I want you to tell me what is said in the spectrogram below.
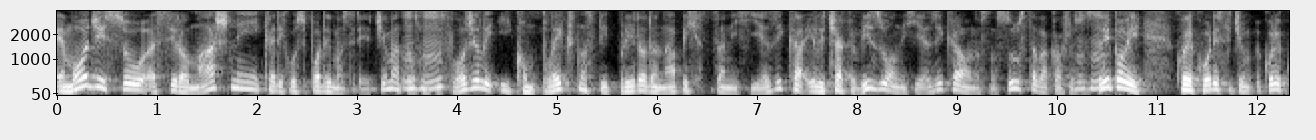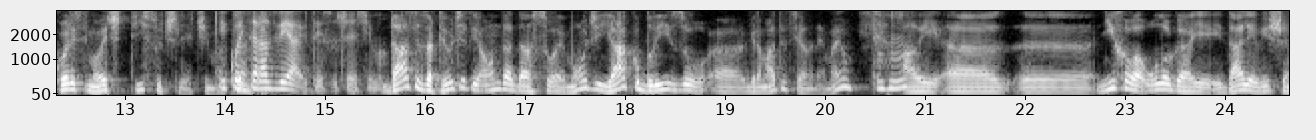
emoji su siromašniji kad ih usporedimo s riječima, to smo Mhm. se složili, i kompleksnosti prirodno napisanih jezika ili čak vizualnih jezika, odnosno sustava kao što su Mhm. stripovi, koje koristiću- koje koristimo već tisućljećima. I koji se razvijaju tisućljećima. Da se zaključiti onda da su emoji jako blizu uh, gramatici, ali nemaju, Mhm. ali uh, uh, njihova uloga je i dalje više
